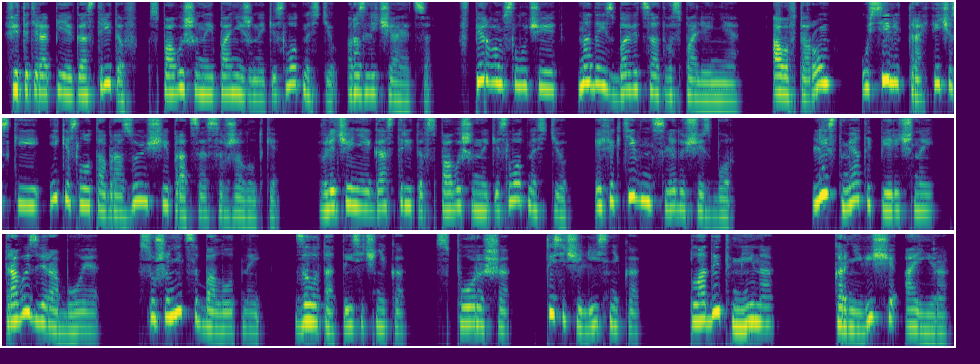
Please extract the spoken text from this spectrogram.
Фитотерапия гастритов с повышенной и пониженной кислотностью различается. В первом случае надо избавиться от воспаления, а во втором – усилить трофические и кислотообразующие процессы в желудке. В лечении гастритов с повышенной кислотностью эффективен следующий сбор. Лист мяты перечной, травы зверобоя, сушеницы болотной, золототысячника, спорыша, тысячелистника, плоды тмина, корневище аира.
